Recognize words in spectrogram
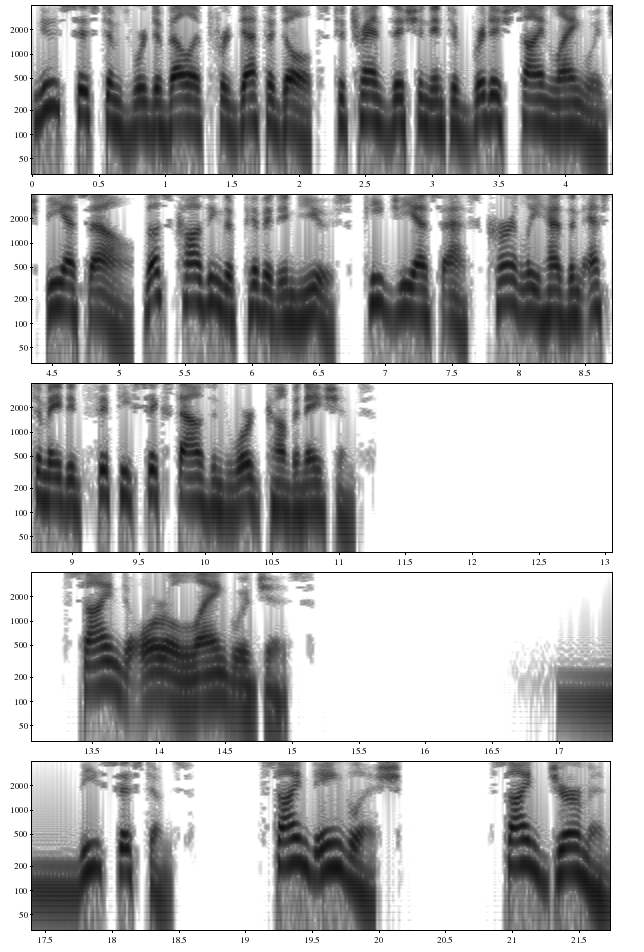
New systems were developed for deaf adults to transition into British Sign Language BSL, thus causing the pivot in use. PGSS currently has an estimated 56,000 word combinations. Signed oral languages These systems, signed English, signed German,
